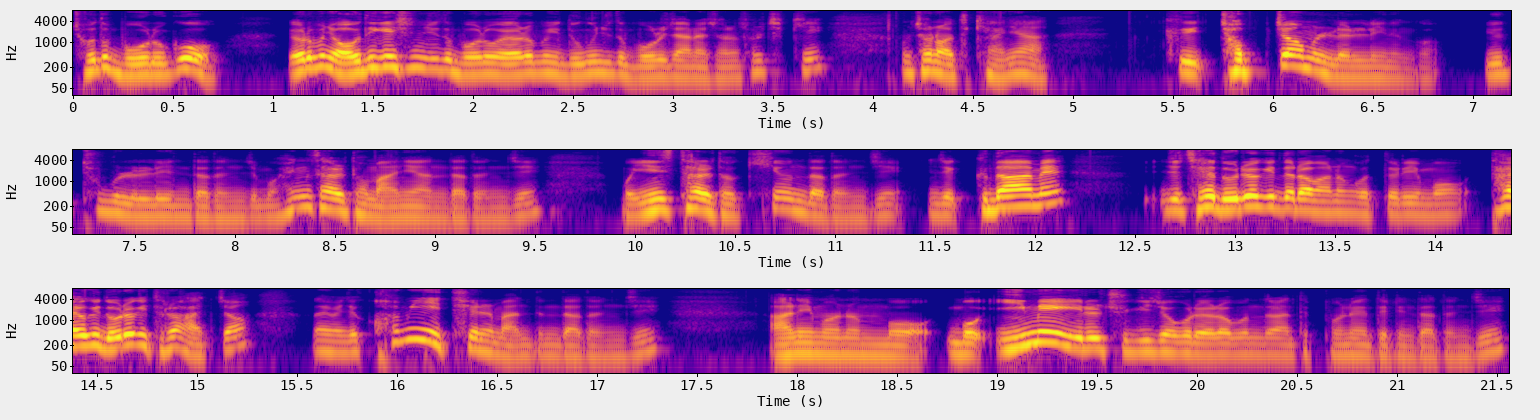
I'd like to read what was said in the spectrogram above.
저도 모르고 여러분이 어디 계신지도 모르고 여러분이 누군지도 모르잖아요. 저는 솔직히 그럼 저는 어떻게 하냐? 그 접점을 늘리는 거, 유튜브를 늘린다든지, 뭐 행사를 더 많이 한다든지, 뭐 인스타를 더 키운다든지, 이제 그 다음에 이제 제 노력이 들어가는 것들이 뭐 다 여기 노력이 들어갔죠. 그다음에 이제 커뮤니티를 만든다든지, 아니면은 뭐, 뭐 이메일을 주기적으로 여러분들한테 보내드린다든지,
